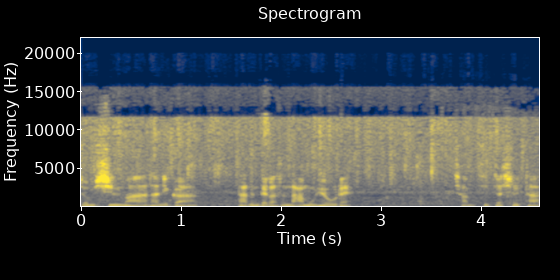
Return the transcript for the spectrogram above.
좀 실만하니까 다른 데 가서 나무 해오래. 참 진짜 싫다.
